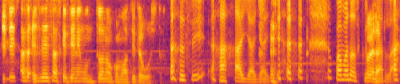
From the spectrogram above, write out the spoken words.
Es de, esas, que tienen un tono como a ti te gusta. ¿Sí? Ay, ay, ay. Vamos a escucharla.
